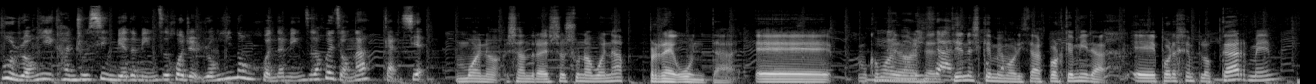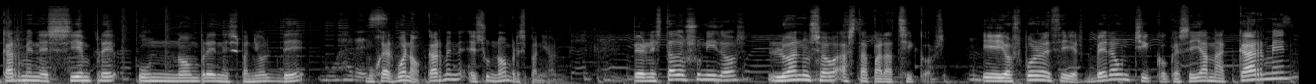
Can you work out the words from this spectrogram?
不容易看出性别的名字或者容易弄混的名字的汇总呢？感谢。Bueno, Sandra, eso es una buena pregunta. ¿Cómo le vamos a decir? Memorizar. Tienes que memorizar, porque mira, eh, por ejemplo, Carmen, Carmen es siempre un nombre en español de Mujeres. mujer. Bueno, Carmen es un nombre español. Pero en Estados Unidos lo han usado hasta para chicos. Y os puedo decir, ver a un chico que se llama Carmen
